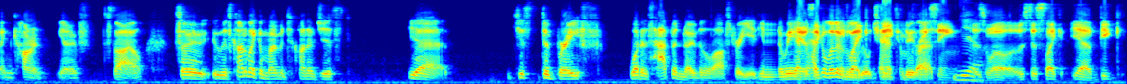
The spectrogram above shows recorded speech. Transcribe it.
and current, you know, style. So it was kind of like a moment to kind of just, yeah, just debrief what has happened over the last three years. You know, we yeah, haven't it's like a had lot of like chance to do that. decompressing Yeah. as well. It was just like yeah, big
